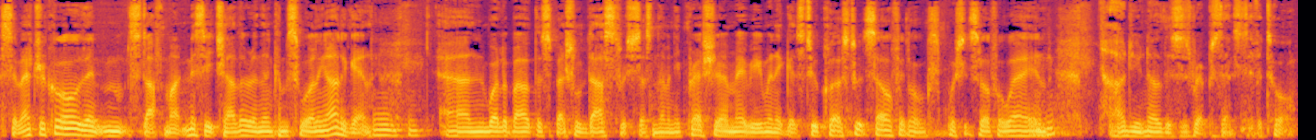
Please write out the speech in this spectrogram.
symmetrical, then stuff might miss each other and then come swirling out again. Mm-hmm. And what about the special dust which doesn't have any pressure? Maybe when it gets too close to itself, it'll push itself away. And mm-hmm. how do you know this is representative at all?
